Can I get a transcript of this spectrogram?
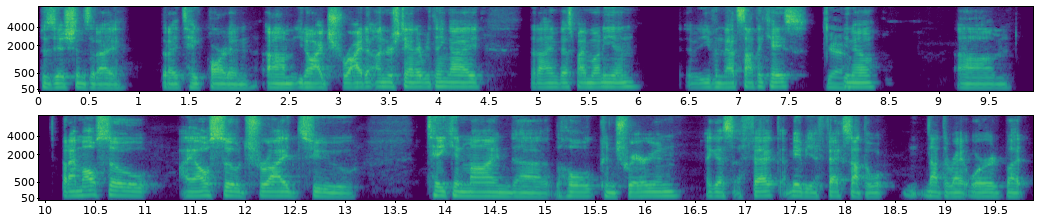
positions that I that I take part in. Um, you know, I try to understand everything I that I invest my money in. Even that's not the case. Yeah. You know, um, but I'm also I also tried to take in mind uh, the whole contrarian, I guess, effect. Maybe effect's not the not the right word, but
